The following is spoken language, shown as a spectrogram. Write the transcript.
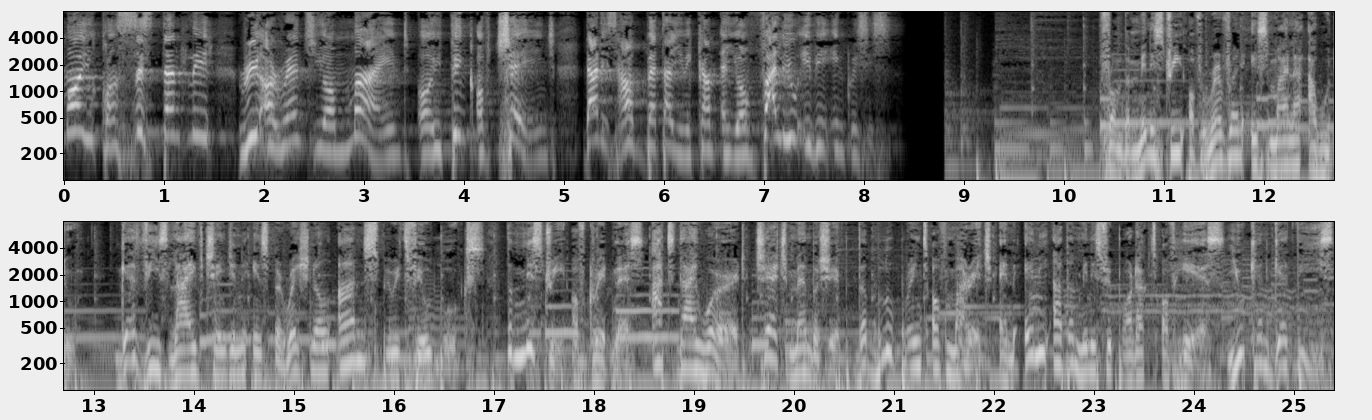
more you consistently reorient your mind or you think of change, that is how better you become and your value even increases. From the ministry of Reverend Ismaila Awudu. Get these life changing, inspirational, and spirit filled books The Mystery of Greatness, At Thy Word, Church Membership, The Blueprint of Marriage, and any other ministry product of his. You can get these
